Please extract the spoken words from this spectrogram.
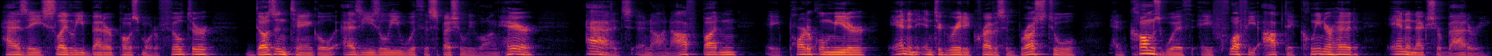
has a slightly better post-motor filter, doesn't tangle as easily with especially long hair, adds an on-off button, a particle meter, and an integrated crevice and brush tool, and comes with a fluffy optic cleaner head and an extra battery.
